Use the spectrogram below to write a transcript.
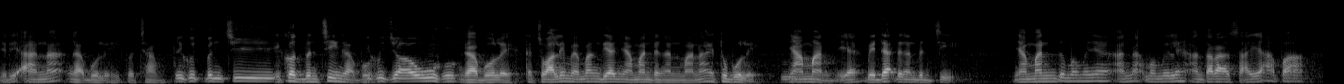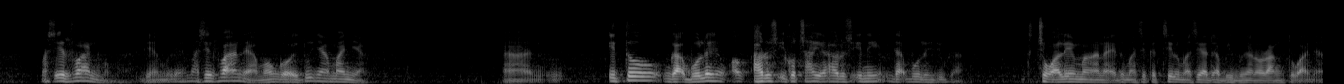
Jadi anak nggak boleh ikut campur. Ikut benci, Ikut benci nggak boleh. ikut jauh. nggak boleh kecuali memang dia nyaman dengan mana itu boleh nyaman ya beda dengan benci nyaman itu namanya anak memilih antara saya apa Mas Irfan dia milih Mas Irfan ya monggo itu nyamannya nah, itu nggak boleh "Oh, harus ikut saya harus ini nggak boleh juga kecuali memang anak itu masih kecil masih ada bimbingan orang tuanya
